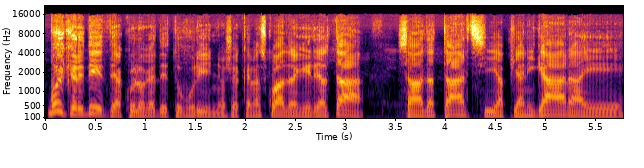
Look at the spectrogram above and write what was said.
Voi credete a quello che ha detto Mourinho, cioè che è una squadra che in realtà sa adattarsi a piani gara e,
